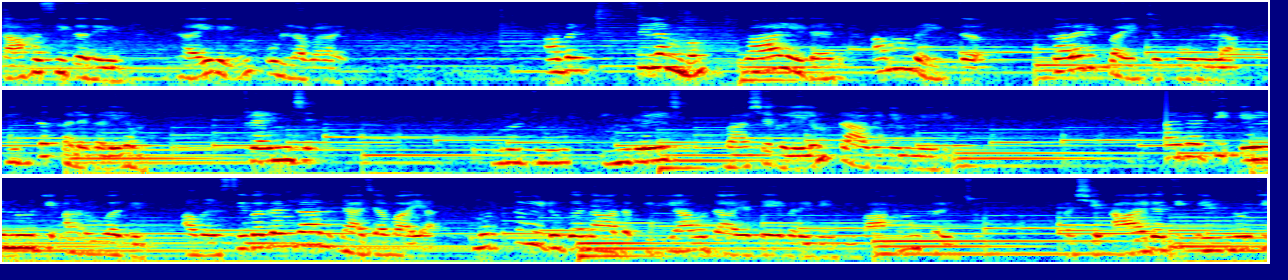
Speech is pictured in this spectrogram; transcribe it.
സാഹസികതയും ധൈര്യവും ഉള്ളവളായി. അവൾ സിലമ്പം വാളിടൽ അമ്പെയ്ത്ത് കളരിപ്പയറ്റ് പോലുള്ള യുദ്ധകലകളിലും ഫ്രഞ്ച് ഉറുദു ഇംഗ്ലീഷ് ഭാഷകളിലും പ്രാവീണ്യം നേടി. ആയിരത്തി എഴുന്നൂറ്റി അറുപതിൽ അവൾ ശിവഗംഗാ രാജാവായ മുത്തുവിടുകനാഥ പിരിയാവുതായ ദേവറിനെ വിവാഹം കഴിച്ചു. പക്ഷെ ആയിരത്തി എഴുന്നൂറ്റി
